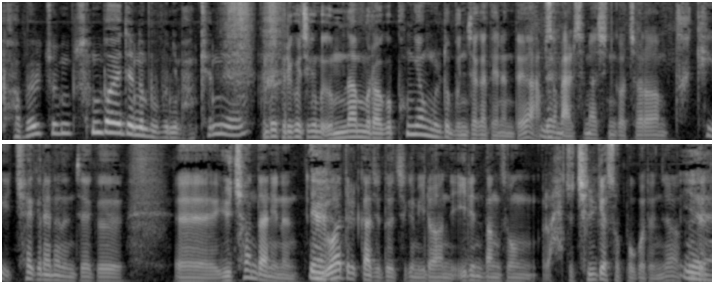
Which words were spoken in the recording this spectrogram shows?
법을 좀 손봐야 되는 부분이 많겠네요. 근데 그리고 지금 음란물하고 폭력물도 문제가 되는데요. 앞서 네. 말씀하신 것처럼 특히 최근에는 이제 그 에, 유치원 다니는 예. 유아들까지도 지금 이런 1인 방송을 아주 즐겨서 보거든요. 근데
